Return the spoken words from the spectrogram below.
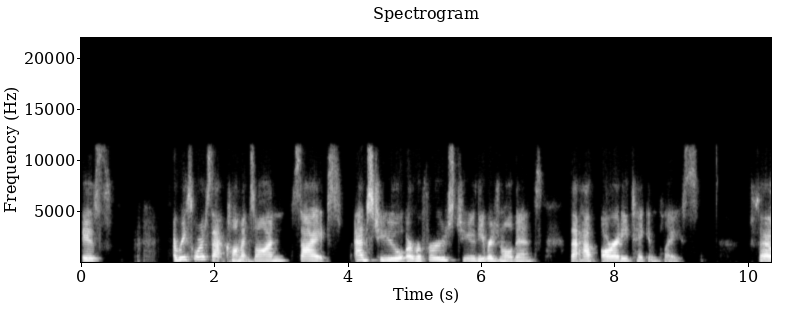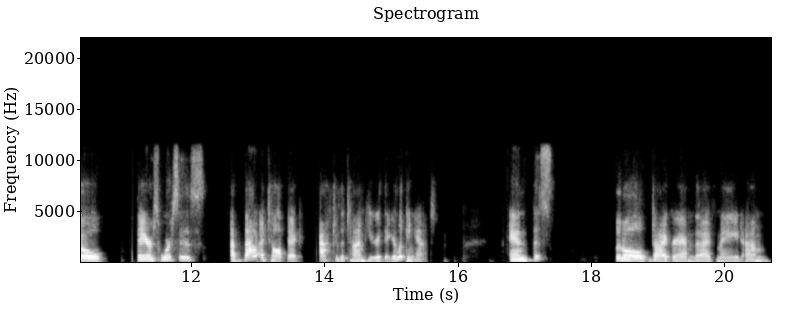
is a resource that comments on, cites, adds to, or refers to the original events that have already taken place. So they are sources about a topic after the time period that you're looking at. And this little diagram that I've made um,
